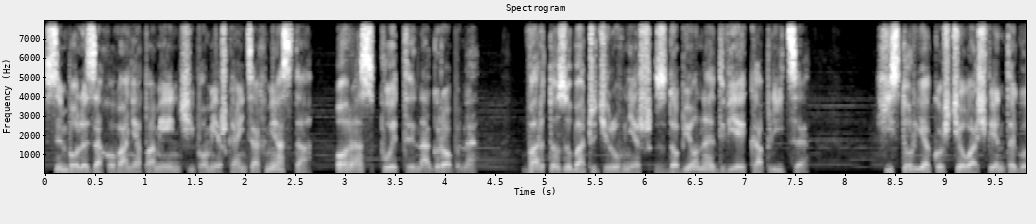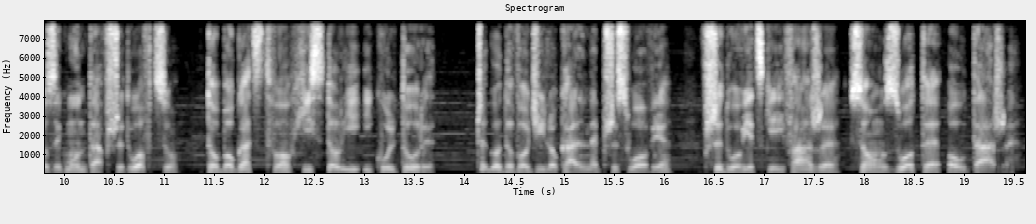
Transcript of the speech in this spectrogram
symbole zachowania pamięci po mieszkańcach miasta oraz płyty nagrobne. Warto zobaczyć również zdobione dwie kaplice. Historia kościoła świętego Zygmunta w Szydłowcu to bogactwo historii i kultury, czego dowodzi lokalne przysłowie w szydłowieckiej farze są złote ołtarze.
